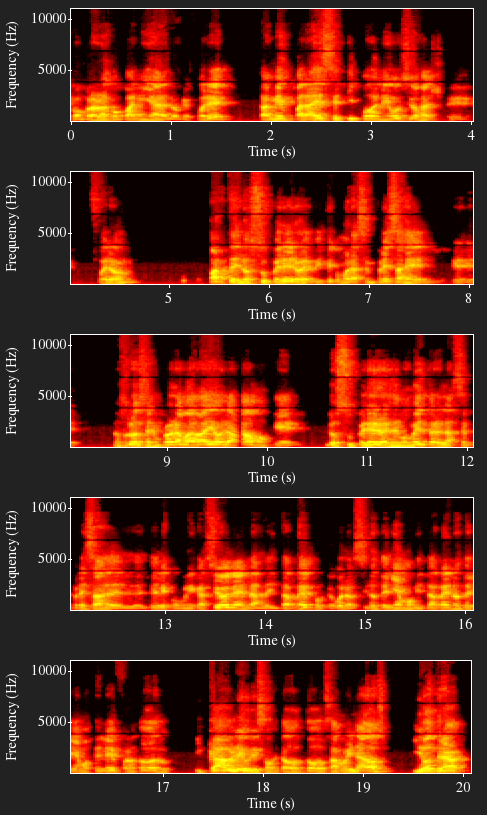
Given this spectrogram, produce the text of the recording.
comprar una compañía, lo que fuere, también para ese tipo de negocios eh, fueron parte de los superhéroes, ¿viste? Como las empresas, nosotros en un programa de radio hablábamos que los superhéroes de momento eran las empresas de, telecomunicaciones, las de internet, porque bueno, si no teníamos internet, no teníamos teléfono, todo, y cable, hubiésemos estado todos arruinados. Y otra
